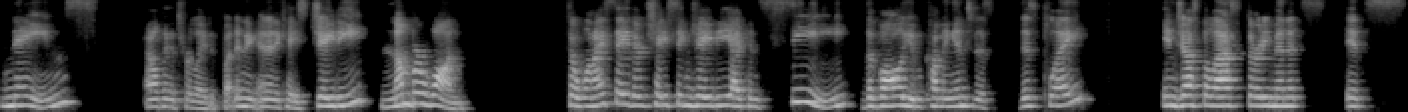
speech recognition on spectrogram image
names I don't think it's related, but in, in any case, JD, number one. So when I say they're chasing JD, I can see the volume coming into this, this play. In just the last 30 minutes, it's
